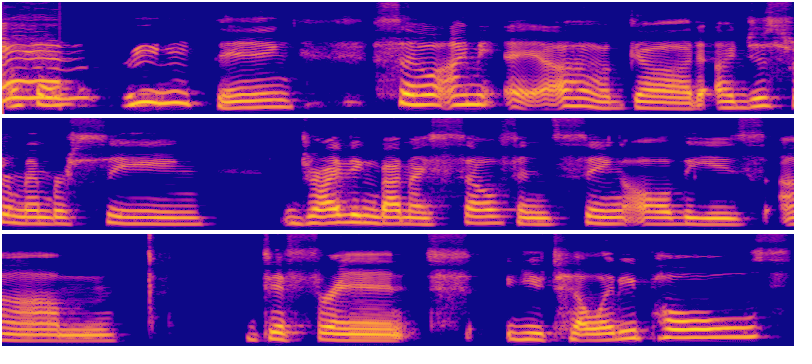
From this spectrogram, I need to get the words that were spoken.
Okay. Everything. So I mean, eh, oh God, I just remember seeing driving by myself and seeing all these um, different utility poles,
